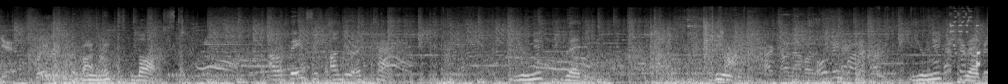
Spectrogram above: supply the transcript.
Yes. The battle? Unit lost. Our base is under attack. Unit ready. Building. Unit ready.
